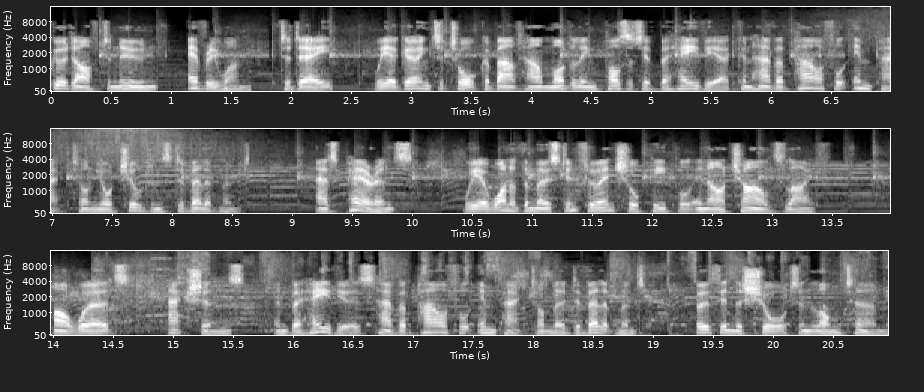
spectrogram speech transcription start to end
Good afternoon, everyone. Today, we are going to talk about how modeling positive behavior can have a powerful impact on your children's development. As parents, we are one of the most influential people in our child's life. Our words, actions, and behaviors have a powerful impact on their development, both in the short and long term.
